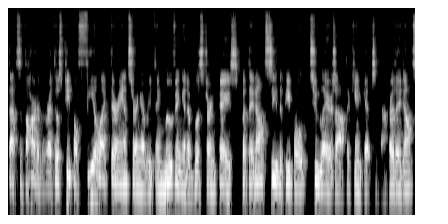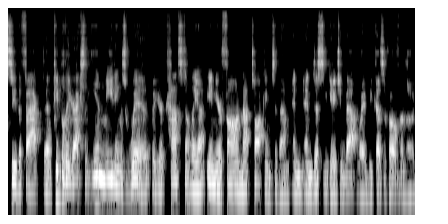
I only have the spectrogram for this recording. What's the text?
That's at the heart of it, right? Those people feel like they're answering everything, moving at a blistering pace, but they don't see the people two layers out out that can't get to them, or they don't see the fact that people that you're actually in meetings with, but you're constantly uh, in your phone, not talking to them and, and disengaging that way because of overload.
